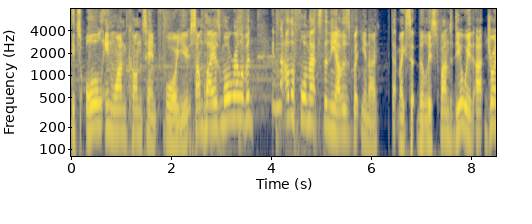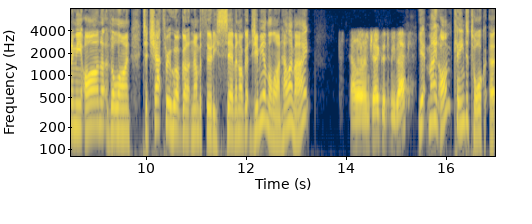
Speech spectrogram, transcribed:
it's all in one content for you. Some players more relevant in other formats than the others, but you know, that makes it the list fun to deal with. Uh, joining me on the line to chat through who I've got at number 37, I've got Jimmy on the line. Hello, mate. Hello, MJ. Good to be back. Yeah, mate, I'm keen to talk uh,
